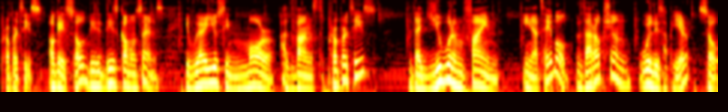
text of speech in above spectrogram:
properties. Okay, so this, this is common sense. If we are using more advanced properties that you wouldn't find in a table, that option will disappear. So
